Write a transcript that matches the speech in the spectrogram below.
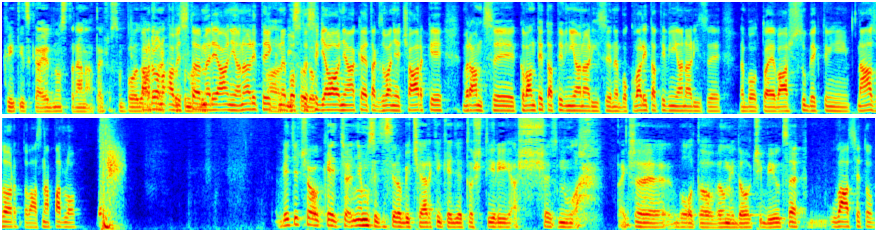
kritická jednostrana, takže som povedal... Pardon, a vy jste mediální analytik, nebo jste si dělal nějaké takzvané čárky v rámci kvantitativní analýzy nebo kvalitativní analýzy, nebo to je váš subjektivní názor, to vás napadlo? Viete čo, keď nemusíte si robiť čiarky, keď je to 4 až 6-0. Takže bolo to veľmi do očí bijúce. U vás je to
